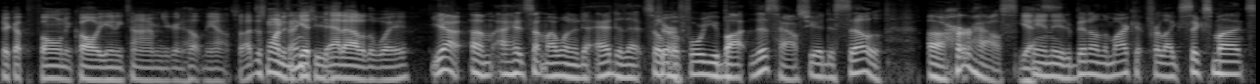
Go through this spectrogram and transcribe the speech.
pick up the phone and call you anytime, and you're going to help me out. So I just wanted Thank to get you. that out of the way. Yeah, um, I had something I wanted to add to that. So Sure. before you bought this house, you had to sell uh, her house, Yes. and it had been on the market for like six months.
